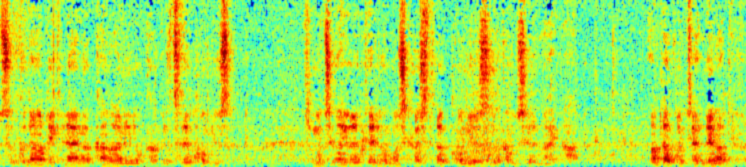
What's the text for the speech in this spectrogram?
即断はできないがかなりの確率で購入すると。気持ちが揺れているがもしかしたら購入するかもしれないなと。あとはこっちはネガティブ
